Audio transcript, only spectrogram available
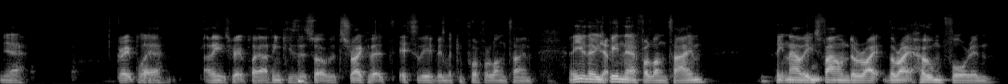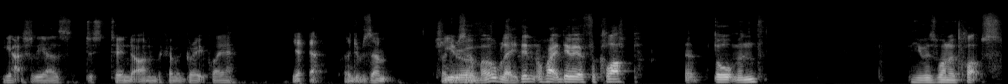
Yeah. Great player. I think he's a great player. I think he's the sort of striker that Italy have been looking for for a long time. And even though he's Yep. been there for a long time, I think now that he's found the right the right home for him, he actually has just turned it on and become a great player. Yeah, hundred percent. Ciro Immobile didn't quite do it for Klopp at Dortmund. He was one of Klopp's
